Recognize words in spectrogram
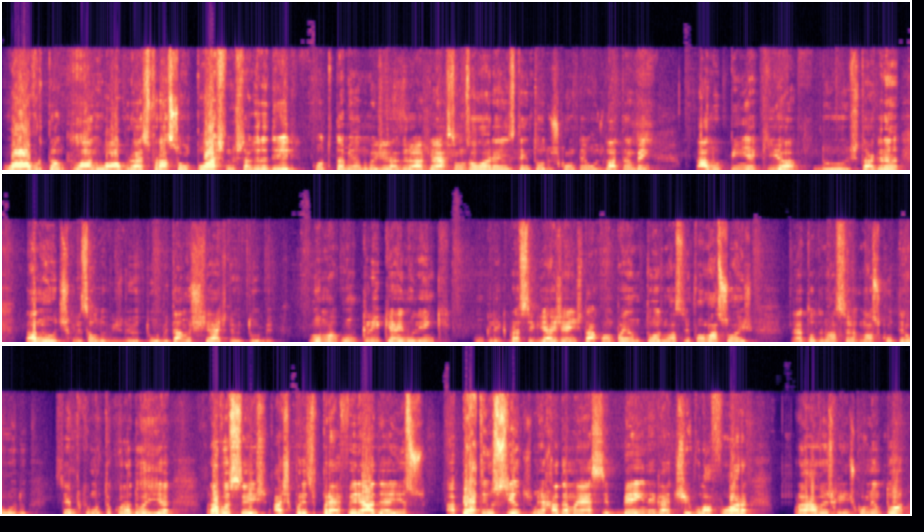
o Álvaro, tanto lá no Álvaro S. Fração post no Instagram dele, quanto também no meu Instagram, Gerson Zalorenzi, tem todos os conteúdos lá também. Tá no pin aqui, ó, do Instagram, tá na descrição do vídeo do YouTube, tá no chat do YouTube. Turma, um clique aí no link, um clique para seguir a gente, tá acompanhando todas as nossas informações, né, todo o nosso, nosso conteúdo, sempre com muita curadoria para vocês. Acho que por esse pré-feriado é isso. Apertem os cintos, o mercado amanhece bem negativo lá fora, para as razões que a gente comentou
